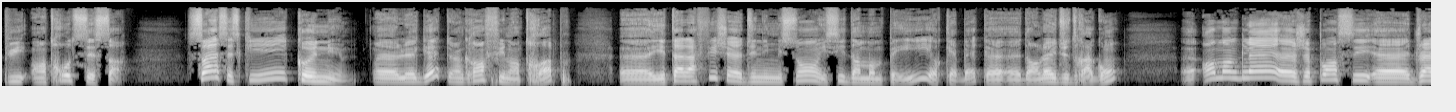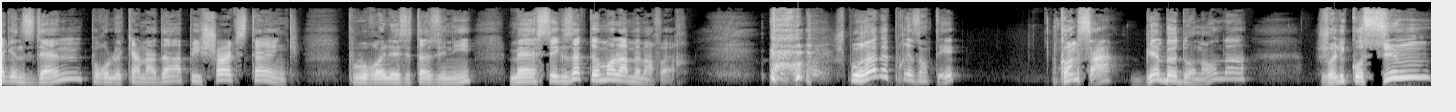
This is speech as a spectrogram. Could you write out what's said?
Puis, entre autres, c'est ça. Ça, c'est ce qui est connu. Euh, le gars est un grand philanthrope. Euh, il est à l'affiche euh, d'une émission ici dans mon pays, au Québec, dans l'œil du dragon. En anglais, je pense c'est Dragon's Den pour le Canada, puis Shark's Tank pour les États-Unis. Mais c'est exactement la même affaire. je pourrais me présenter comme ça, bien bedonnant, là. Joli costume,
